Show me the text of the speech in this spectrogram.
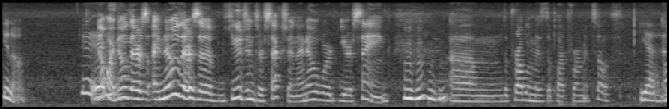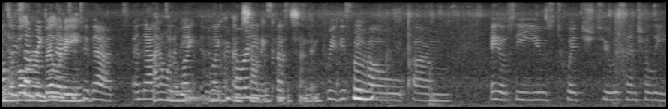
you know No, I know there's I know there's a huge intersection. I know what you're saying. Mhm, mhm. Um, the problem is the platform itself. yeah And I'll the say something connected to that, and that I don't uh, wanna be- like I'm like we've I'm already discussed condescending. previously Hmm. how um, AOC used Twitch to essentially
